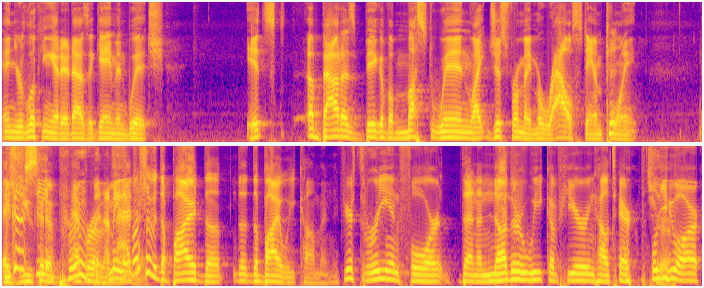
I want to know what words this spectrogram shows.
and you're looking at it as a game in which it's about as big of a must win, like just from a morale standpoint. As gotta see could have improvement. I mean, imagined. Especially with the bye the, the the bye week coming. If you're three and four, then another week of hearing how terrible you are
